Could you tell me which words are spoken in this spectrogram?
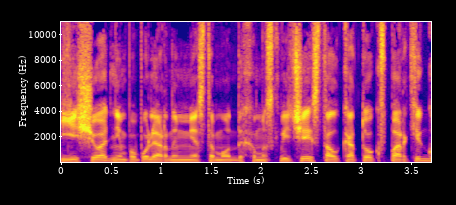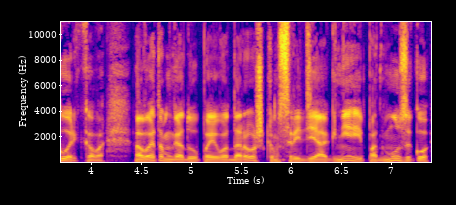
Еще одним популярным местом отдыха москвичей стал каток в парке Горького, а в этом году по его дорожкам среди огней и под музыку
